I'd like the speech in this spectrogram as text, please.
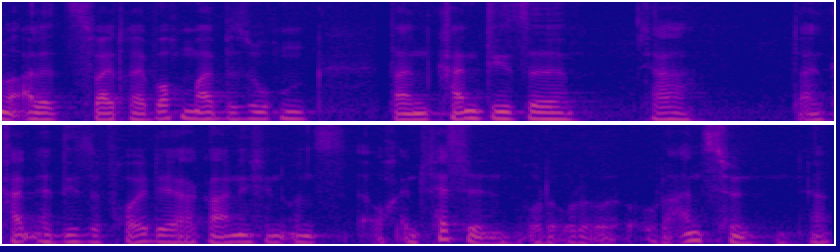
nur alle zwei, drei Wochen mal besuchen, dann kann diese ja, dann kann er diese Freude ja gar nicht in uns auch entfesseln oder, oder, oder anzünden. Ja.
